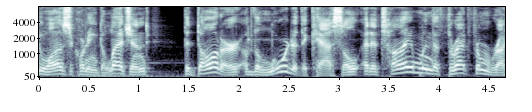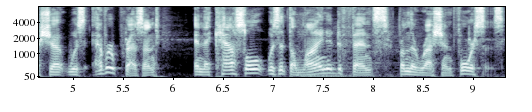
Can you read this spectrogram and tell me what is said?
was, according to legend, the daughter of the lord of the castle at a time when the threat from Russia was ever-present and the castle was at the line of defense from the Russian forces.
